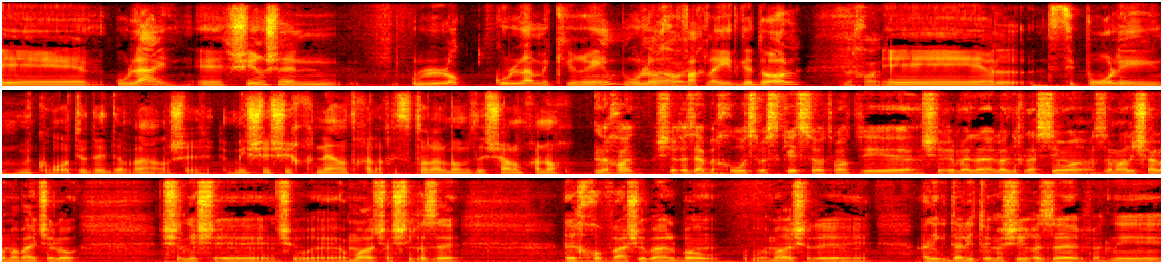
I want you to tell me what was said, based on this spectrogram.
אה, אולי אה, שיר שלא כולם מכירים, הוא לא נכון. לא הפך להיט גדול. נכון. אה, סיפרו לי מקורות יודעי דבר, שמי ששכנע אותך להכניס אותו לאלבום זה שלום חנוך. נכון, השיר הזה היה בחוץ בסקיצות, אמרתי, השירים האלה לא נכנסים, אז אמר לי שלום הבית שלו, שאני, ש... שהוא אמר שהשיר הזה... חובה שבאלבום, הוא אמר שאני אגדל איתו עם השיר הזה, ואני...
